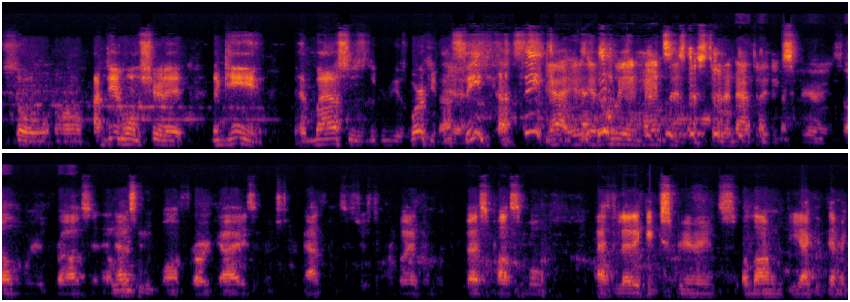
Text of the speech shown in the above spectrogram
So um, I did want to share that. Again, that master's degree is working. I Yeah. see. I see. Yeah, it, it only enhances the student athlete experience all the way across, and, and that's what we want for our guys and our student athletes is just to provide them with the best possible athletic experience along with the academic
